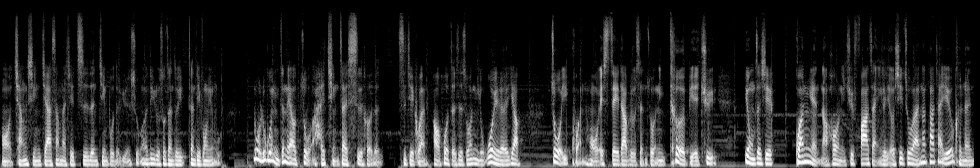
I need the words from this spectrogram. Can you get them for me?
哦，强行加上那些自认进步的元素，啊，例如说战地战地风云五。如果如果你真的要做，还请在适合的世界观，哦，或者是说你为了要做一款哦 SJW 神作，你特别去用这些。观念，然后你去发展一个游戏出来，那大家也有可能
